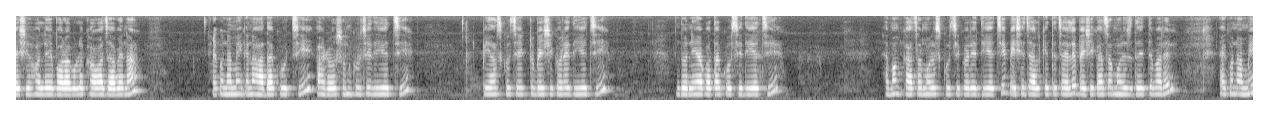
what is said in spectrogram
বেশি হলে বড়াগুলো খাওয়া যাবে না। এখন আমি এখানে আদা কুচি আর রসুন কুচি দিয়েছি। পেঁয়াজ কুচি একটু বেশি করে দিয়েছি। ধনিয়া পাতা কুচি দিয়েছি এবং কাঁচামরিচ কুচি করে দিয়েছি। বেশি জাল খেতে চাইলে বেশি কাঁচামরিচ দিতে পারেন। এখন আমি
